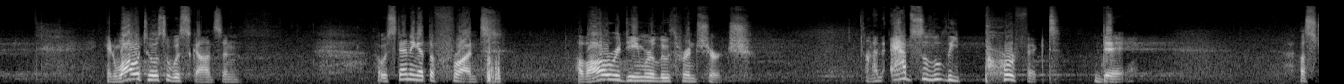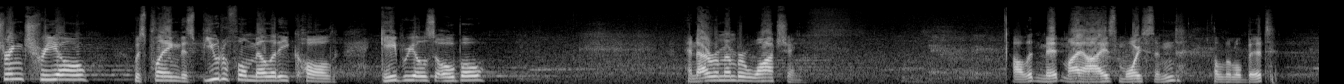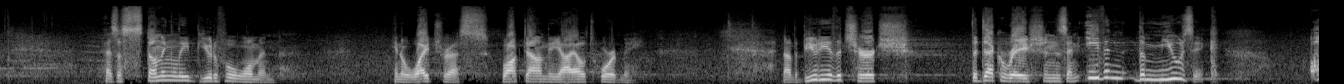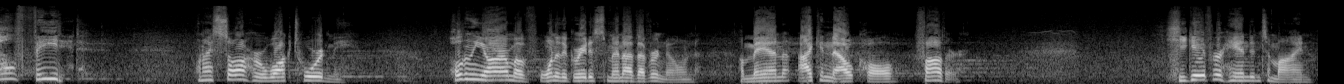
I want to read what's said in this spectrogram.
in Wauwatosa, Wisconsin, I was standing at the front of our Redeemer Lutheran Church on an absolutely perfect day. A string trio was playing this beautiful melody called Gabriel's Oboe, and I remember watching. I'll admit my eyes moistened a little bit as a stunningly beautiful woman in a white dress walked down the aisle toward me. Now, the beauty of the church, the decorations, and even the music all faded when I saw her walk toward me, holding the arm of one of the greatest men I've ever known, a man I can now call Father. He gave her hand into mine,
